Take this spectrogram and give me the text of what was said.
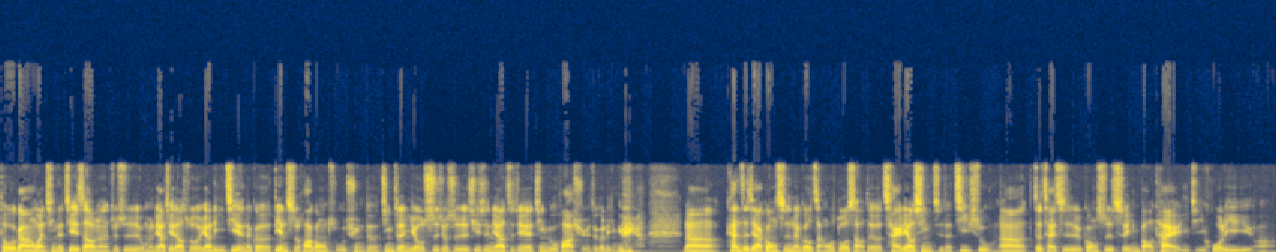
通过刚刚婉清的介绍呢，就是我们了解到说，要理解那个电子化工族群的竞争优势，就是其实你要直接进入化学这个领域。那看这家公司能够掌握多少的材料性质的技术，那这才是公司持盈保泰以及获利啊呃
